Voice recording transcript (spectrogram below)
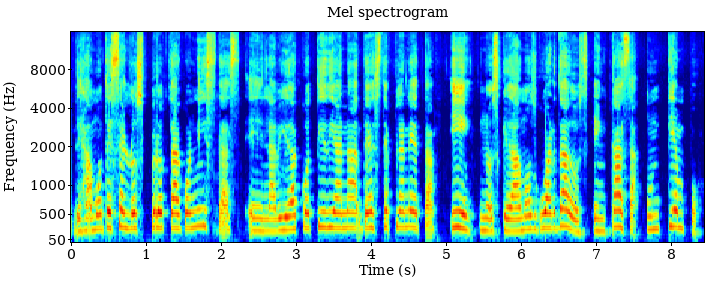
dejamos de ser los protagonistas en la vida cotidiana de este planeta y nos quedamos guardados en casa un tiempo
